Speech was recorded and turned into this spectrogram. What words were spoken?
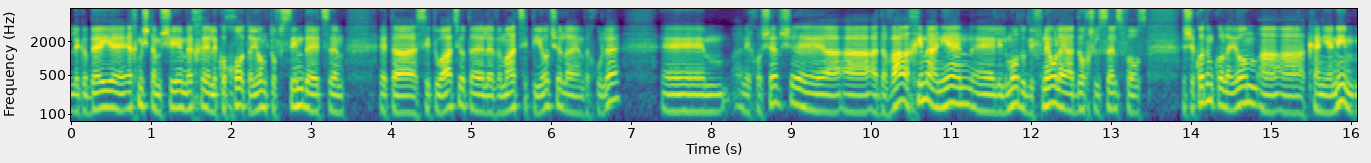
לגבי uh, איך משתמשים, איך uh, לקוחות היום תופסים בעצם את הסיטואציות האלה ומה הציפיות שלהם וכולי. Uh, אני חושב שהדבר הכי מעניין uh, ללמוד עוד לפני אולי הדוח של סיילספורס, זה שקודם כל היום הקניינים,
